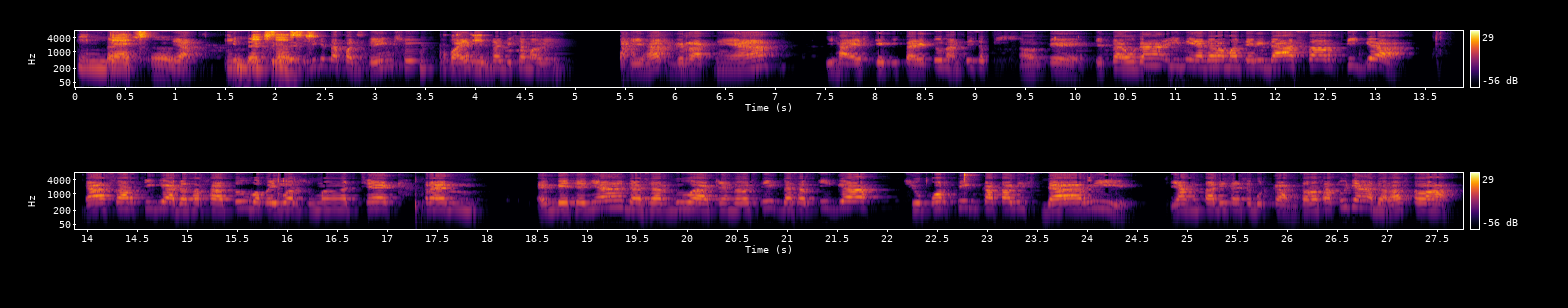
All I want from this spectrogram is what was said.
Index. Ya, Indeks, Indexes. indeks. jadi kita penting supaya kita bisa melihat geraknya IHSG kita itu nanti. Oke, kita udah ini adalah materi dasar tiga. Dasar tiga, dasar satu, Bapak Ibu harus mengecek tren MBC-nya, dasar dua candlestick, dasar tiga supporting katalis dari yang tadi saya sebutkan. Salah satunya adalah setelah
